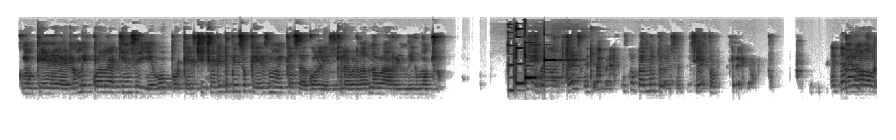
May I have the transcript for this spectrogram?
como que no me cuadra quién se llevó, porque el Chicharito pienso que es muy cazagoles, que la verdad no va a rendir mucho. pero es, es totalmente cierto. El tema Pero de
